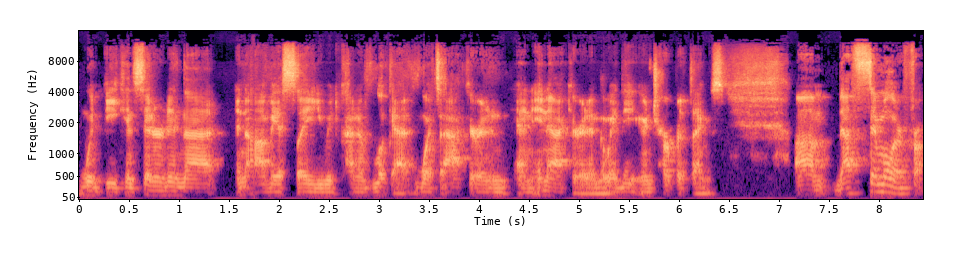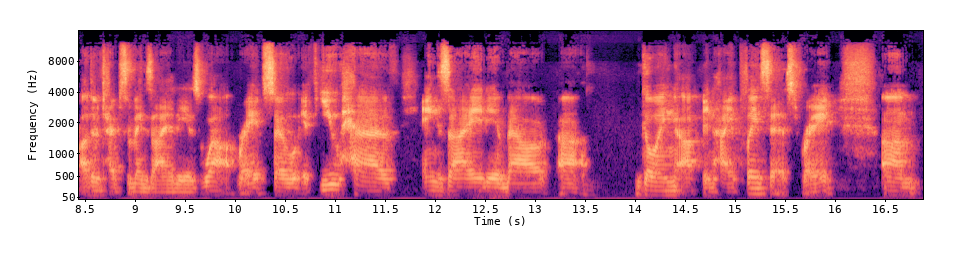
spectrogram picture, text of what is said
would be considered in that and obviously you would kind of look at what's accurate and, and inaccurate in the way that you interpret things um, that's similar for other types of anxiety as well right so if you have anxiety about uh, going up in high places right um,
